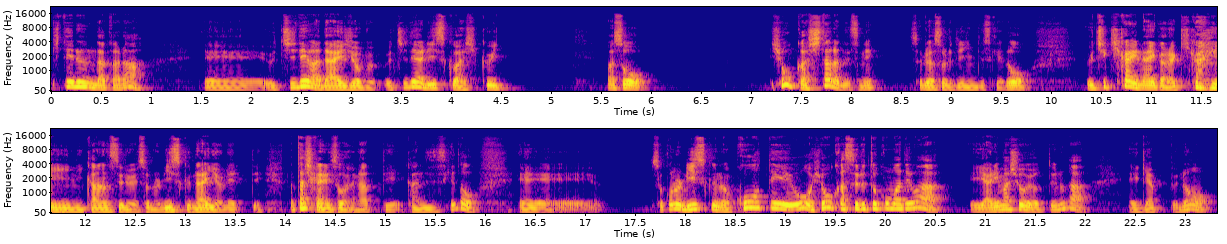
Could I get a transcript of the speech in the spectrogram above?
起きてるんだから、えー、うちでは大丈夫。うちではリスクは低い。まあそう、評価したらですね、それはそれでいいんですけど、うち機械ないから機械に関するそのリスクないよねって、確かにそうやなって感じですけど、えー、そこのリスクの工程を評価するとこまではやりましょうよっていうのが、ギャップの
